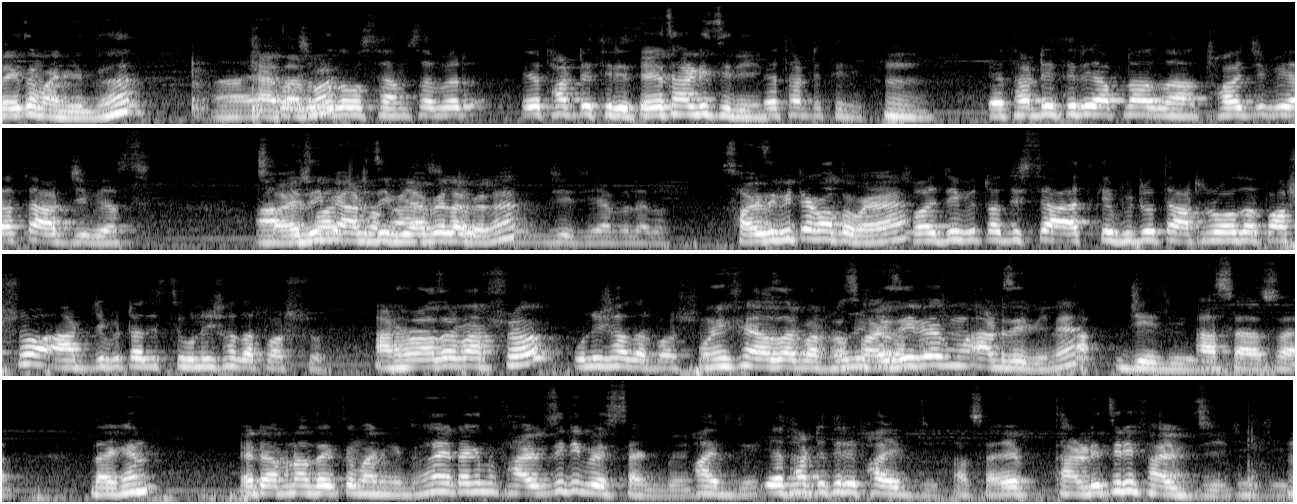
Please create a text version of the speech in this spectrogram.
দেখতে পান কিন্তু হ্যাঁ? হ্যাঁ, তারপর? স্যামসাং এর A thirty three A thirty three A thirty three A thirty three আপনার ছয় জিবি আছে আট জিবি আছে। আর 6 GB, ছয়- 8 GB ছয়- available, হ্যাঁ? জি জি অ্যাভেলেবেল ছয় জিবিটা কত ভাইয়া ছয় জিবিটা দিচ্ছে আজকে ভিডিওতে আঠারো হাজার পাঁচশো আট জিবিটা দিচ্ছে উনিশ হাজার পাঁচশো। আঠারো হাজার পাঁচশো? উনিশ হাজার পাঁচশো। উনিশ হাজার পাঁচশো ছয় জিবি এবং আট জিবি না? জি জি আচ্ছা আচ্ছা। দেখেন এটা আপনারা দেখতে পারেন কিন্তু হ্যাঁ এটা কিন্তু ফাইভ জি ডিভাইস থাকবে। Five G A thirty three five G আচ্ছা F thirty three five G G, G.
